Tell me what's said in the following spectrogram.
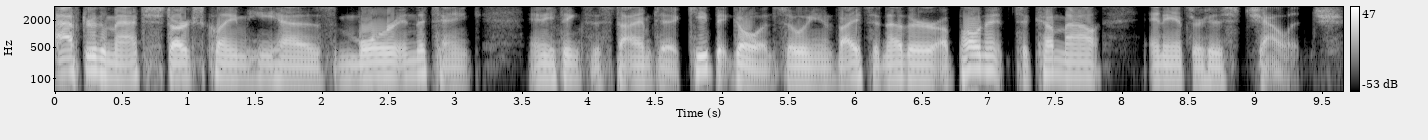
After the match, Starks claim he has more in the tank and he thinks it's time to keep it going. So he invites another opponent to come out and answer his challenge.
